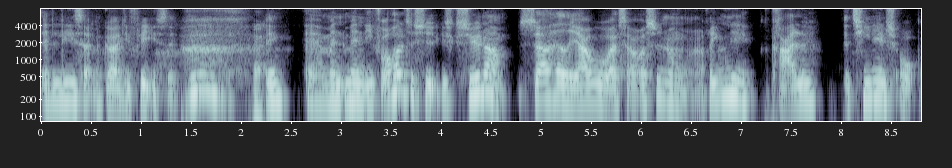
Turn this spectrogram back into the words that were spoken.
er lige sådan gør de fleste. Ja. Ikke? Men, men i forhold til psykisk sygdom, så havde jeg jo altså også nogle rimelig grælde teenageår,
